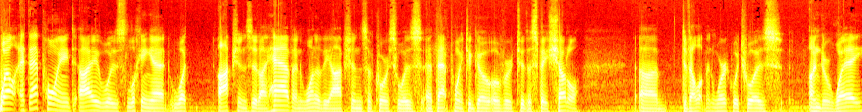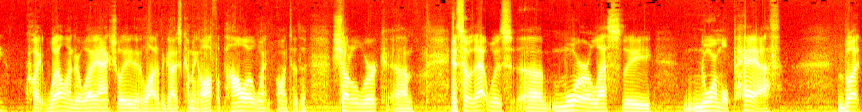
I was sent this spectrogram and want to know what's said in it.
Well, at that point, I was looking at what options did I have, and one of the options, of course, was at that point to go over to the space shuttle uh, development work, which was underway quite well underway actually. A lot of the guys coming off Apollo went onto the shuttle work. Um, and so that was uh, more or less the normal path. But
